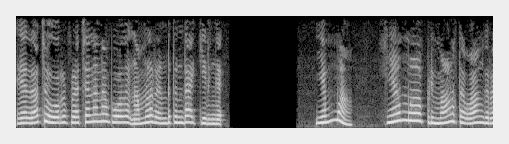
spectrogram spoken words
ஏதாச்சும் ஒரு பிரச்சனைனா போதும். நம்மள ரெண்டு துண்டா ஆக்கிருங்க. எம்மா ஏம்மா இப்படி மானத்தை வாங்குற?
